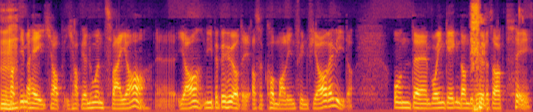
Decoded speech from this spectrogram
Man mhm. sagt immer, hey, ich habe ich hab ja nur ein zwei Jahr. Äh, ja, liebe Behörde, also komm mal in fünf Jahre wieder. Und äh, wohingegen dann die Behörde sagt, hey,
